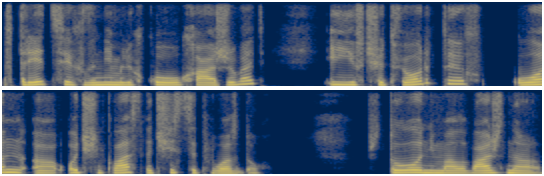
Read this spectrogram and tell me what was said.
в-третьих, за ним легко ухаживать, и в-четвертых, он а, очень классно чистит воздух, что немаловажно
